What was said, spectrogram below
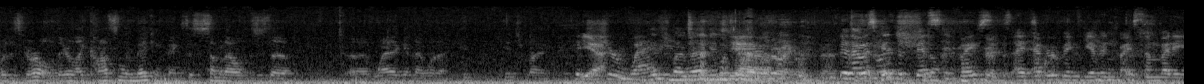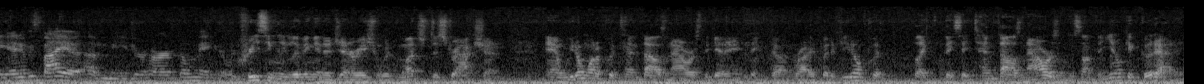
or this girl. They're like constantly making things. This is someone else. This is a, a wagon I want to hitch my. Hitch Yeah. your wagon. Hitch my wagon. to Yeah. a- So that was one of the best advices I'd ever been given by somebody, and it was by a, a major horror filmmaker. increasingly living in a generation with much distraction and we don't want to put 10,000 hours to get anything done right? But if you don't put like they say 10,000 hours into something you don't get good at it.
